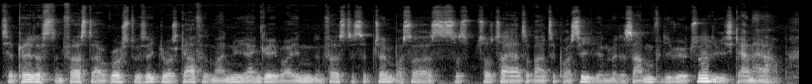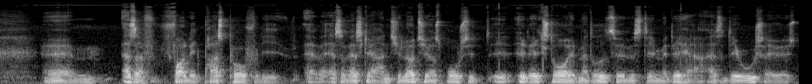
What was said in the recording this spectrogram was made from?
til Peters den 1. august, hvis ikke du har skaffet mig en ny angriber inden den 1. september, så, så, så tager jeg altså bare til Brasilien med det samme, fordi vi jo tydeligvis gerne have ham. Øhm, altså for at lægge pres på, fordi altså, hvad skal Ancelotti også bruge sit, et, et ekstra år i Madrid til, hvis det er med det her? Altså det er useriøst.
